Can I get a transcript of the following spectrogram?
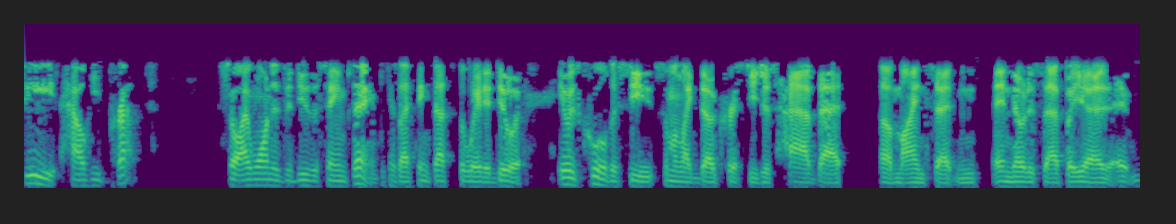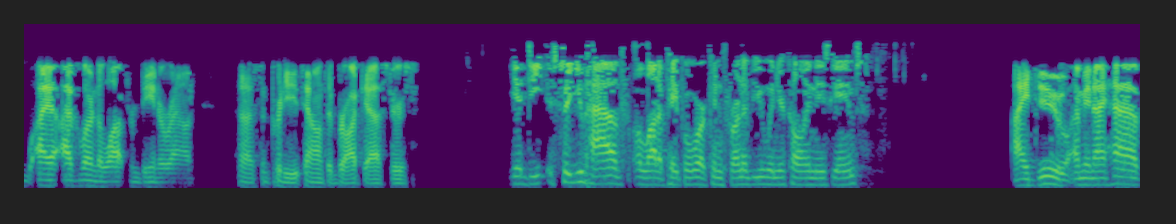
see how he prepped so I wanted to do the same thing because I think that's the way to do it. It was cool to see someone like Doug Christie just have that uh, mindset and and notice that. But yeah, it, I I've learned a lot from being around uh, some pretty talented broadcasters. Yeah, you, so you have a lot of paperwork in front of you when you're calling these games. I do. I mean, I have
